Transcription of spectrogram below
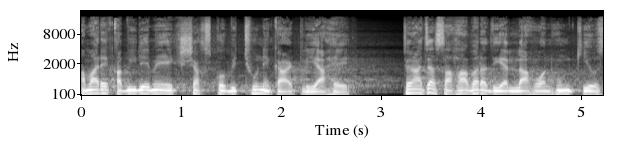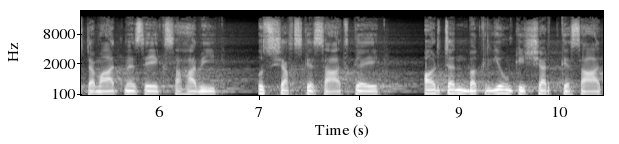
ہمارے قبیلے میں ایک شخص کو بچھو نے کاٹ لیا ہے۔ چنانچہ صحابہ رضی اللہ عنہم کی اس جماعت میں سے ایک صحابی اس شخص کے ساتھ گئے اور چند بکریوں کی شرط کے ساتھ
